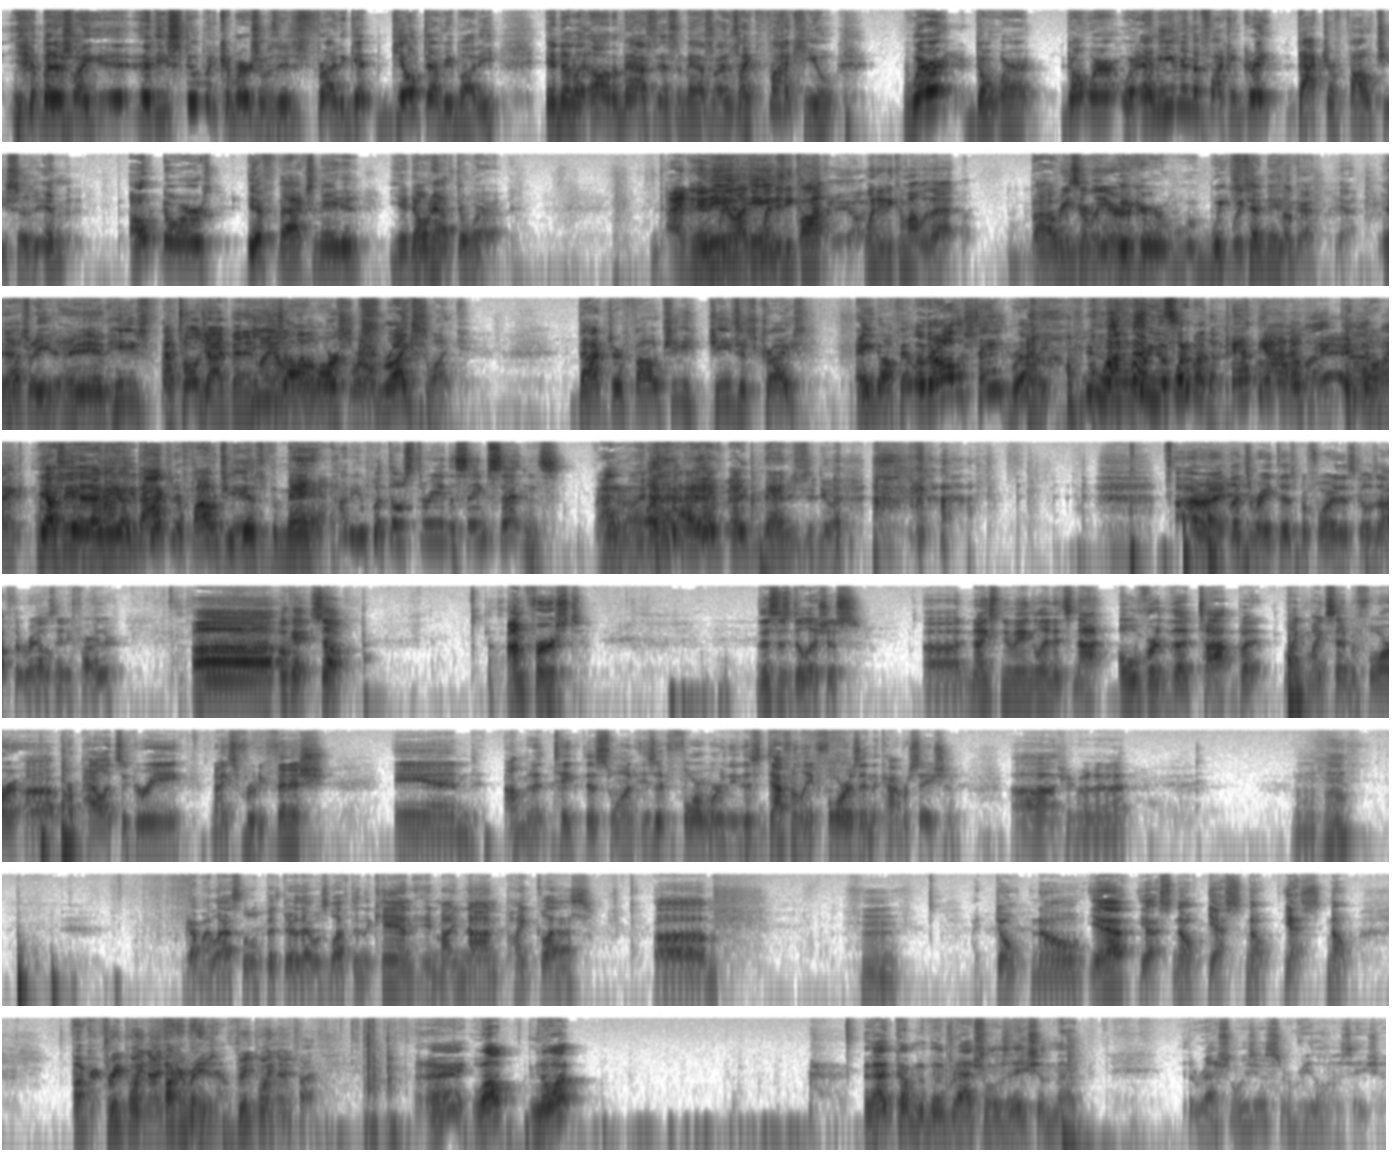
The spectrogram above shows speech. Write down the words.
yeah, but it's like uh, these stupid commercials. They're just trying to get guilt everybody into like, oh, the mask this, the mask. It's like, fuck you. Wear it, don't wear it. Don't wear it. Wear, I mean, even the fucking great Dr. Fauci says in outdoors, if vaccinated, you don't have to wear it. I didn't he- realize when did he come out? When did he come out with that? Uh, Recently week or- or, week or weeks, Week- ten days Okay. ago, Yeah. and that's what he's and he's I told you I've been in my own little work world. Christ-like. Dr. Fauci, Jesus Christ, Adolf Hitler, they're all the same, really. what? you, when you put them on the pantheon Oh of, my you God, know, Mike. Yes, How he is. I mean, you uh, put- Dr. Fauci is the man. How do you put those three in the same sentence? I don't know. I, I, I managed to do it. All right, let's rate this before this goes off the rails any farther. Uh, okay, so I'm first. This is delicious. Uh, nice New England. It's not over the top, but like Mike said before, uh, our palates agree. Nice fruity finish. And I'm gonna take this one. Is it four worthy? This definitely four is in the conversation. Uh, three, four, nine, nine. Mm-hmm. got my last little bit there that was left in the can in my non-pint glass. Um, hmm. I don't know. Yeah. Yes. No. Yes. No. Yes. No. Fucker. Three point nine. Fucker. Three point nine five. All right. Well, you know what? And I've come to the rationalization that the rationalization or realization.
